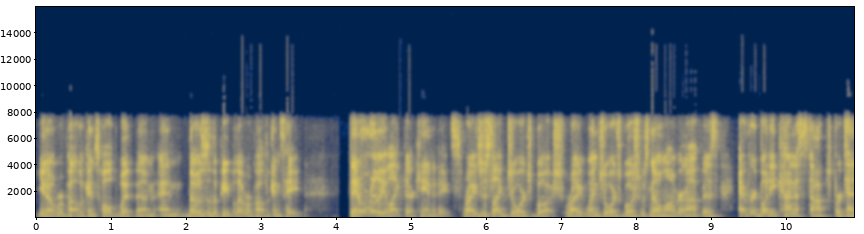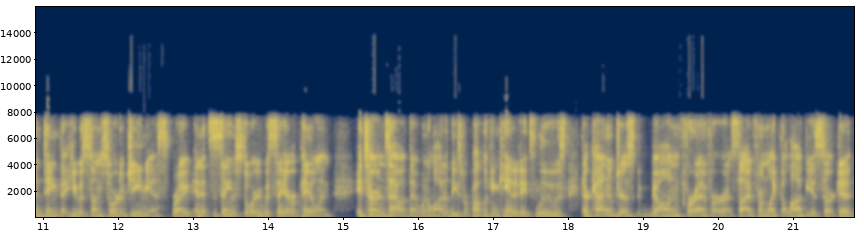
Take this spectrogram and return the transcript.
you know, Republicans hold with them and those are the people that Republicans hate they don't really like their candidates, right? Just like George Bush, right? When George Bush was no longer in office, everybody kind of stopped pretending that he was some sort of genius, right? And it's the same story with Sarah Palin. It turns out that when a lot of these Republican candidates lose, they're kind of just gone forever, aside from like the lobbyist circuit,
